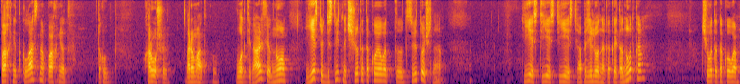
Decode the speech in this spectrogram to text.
Пахнет классно, пахнет такой хороший аромат водки на альфе, но есть тут действительно что-то такое вот э, цветочное. Есть, есть, есть определенная какая-то нотка чего-то такого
